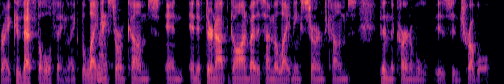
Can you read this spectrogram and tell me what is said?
right? Because that's the whole thing. Like the lightning Right. storm comes, and and if they're not gone by the time the lightning storm comes, then the carnival is in trouble.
